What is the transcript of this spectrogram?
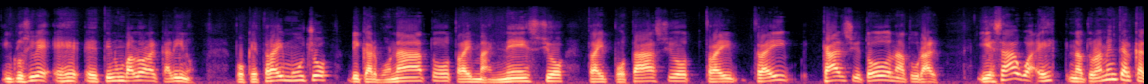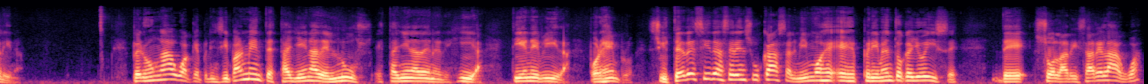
inclusive tiene un valor alcalino, porque trae mucho bicarbonato, trae magnesio, trae potasio, trae, trae calcio y todo natural. Y esa agua es naturalmente alcalina. Pero es un agua que principalmente está llena de luz, está llena de energía, tiene vida. Por ejemplo, si usted decide hacer en su casa el mismo experimento que yo hice de solarizar el agua,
